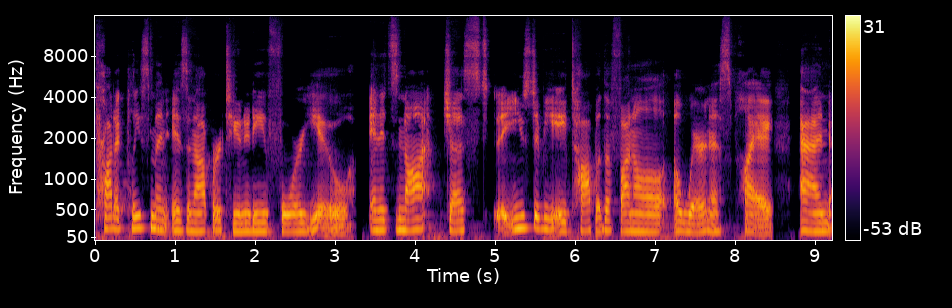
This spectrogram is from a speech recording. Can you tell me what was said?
product placement is an opportunity for you. And it's not just, it used to be a top of the funnel awareness play. And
